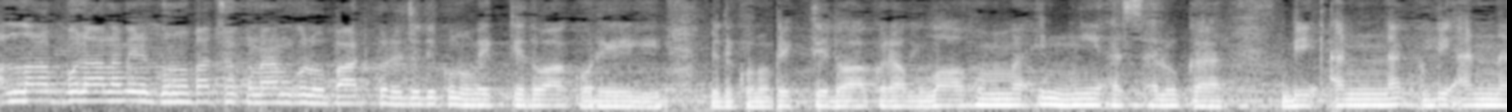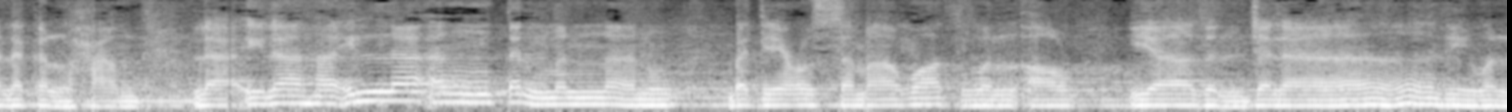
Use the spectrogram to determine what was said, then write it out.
আল্লাহ রব্বুল আলমীর গুণবাচক নামগুলো পাঠ করে যদি কোনো ব্যক্তি দোয়া করে, যদি কোনো ব্যক্তি দোয়া করে, আল্লাহুম্মা ইন্নী আসআলুকা বিআন্নাক বিআন্না লাকাল হামদ, লা ইলাহা ইল্লা আনতাল মান্নানু বাদিউস সামাওয়াতি ওয়াল আরদ ইয়াজাল জালালি ওয়াল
